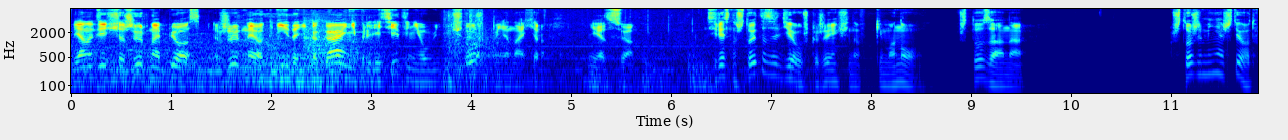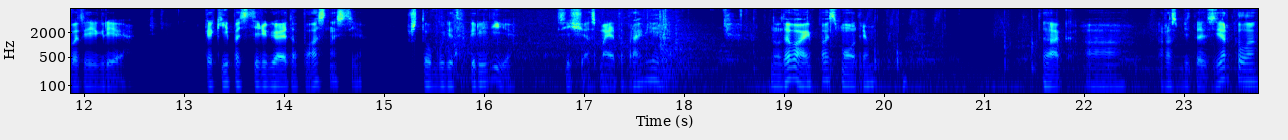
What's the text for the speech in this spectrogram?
Я надеюсь, сейчас жирная пес, жирная гнида никакая не прилетит и не уничтожит меня нахер. Нет, все. Интересно, что это за девушка, женщина в кимоно? Что за она? Что же меня ждет в этой игре? Какие подстерегают опасности? Что будет впереди? Сейчас мы это проверим. Ну, давай, посмотрим. Так, а, разбитое зеркало.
